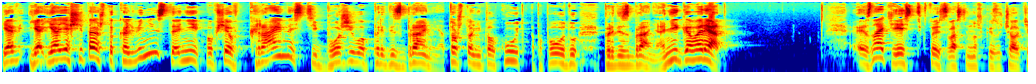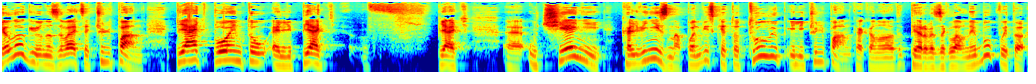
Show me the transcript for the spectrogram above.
я, я, я считаю, что кальвинисты, они вообще в крайности Божьего предизбрания. То, что они толкуют по поводу предизбрания. Они говорят, э, знаете, есть кто из вас немножко изучал теологию, называется тюльпан. Пять поинтов или пять, пять э, учений кальвинизма. По-английски это тулип или тюльпан, как оно первые заглавные буквы, то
